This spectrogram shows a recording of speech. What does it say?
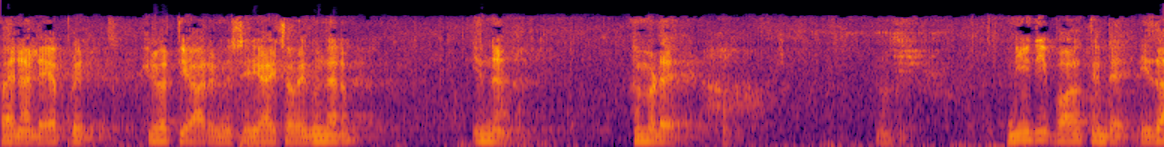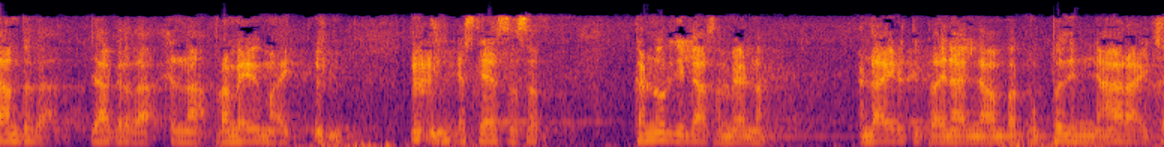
പതിനാല് ഏപ്രിൽ ഇരുപത്തിയാറിന് ശനിയാഴ്ച വൈകുന്നേരം ഇന്ന് നമ്മുടെ നീതിബോധത്തിന്റെ നിതാന്തത ജാഗ്രത എന്ന പ്രമേയവുമായി S K S S F Kannur ജില്ലാ സമ്മേളനം രണ്ടായിരത്തി പതിനാല് നവംബർ മുപ്പതിന് ഞായറാഴ്ച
